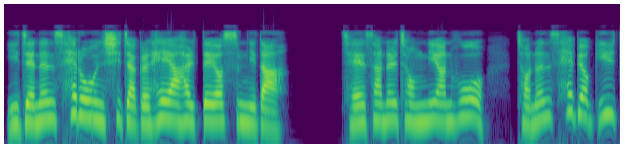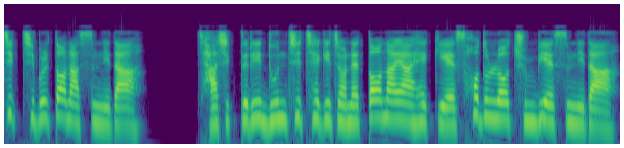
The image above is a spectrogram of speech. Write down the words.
이제는 새로운 시작을 해야 할 때였습니다. 재산을 정리한 후 저는 새벽 일찍 집을 떠났습니다. 자식들이 눈치채기 전에 떠나야 했기에 서둘러 준비했습니다.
